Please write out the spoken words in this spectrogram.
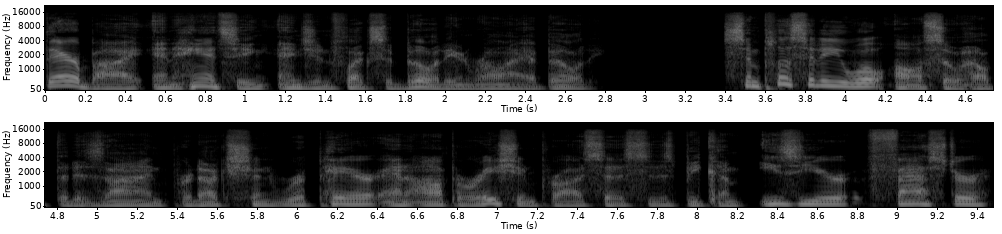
thereby enhancing engine flexibility and reliability. Simplicity will also help the design, production, repair, and operation processes become easier, faster,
